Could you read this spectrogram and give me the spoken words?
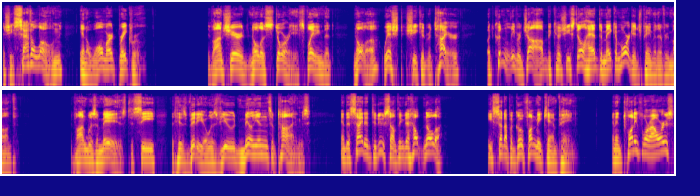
as she sat alone in a Walmart break room. Devon shared Nola's story, explaining that Nola wished she could retire, but couldn't leave her job because she still had to make a mortgage payment every month. Devon was amazed to see that his video was viewed millions of times and decided to do something to help Nola. He set up a GoFundMe campaign, and in 24 hours,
